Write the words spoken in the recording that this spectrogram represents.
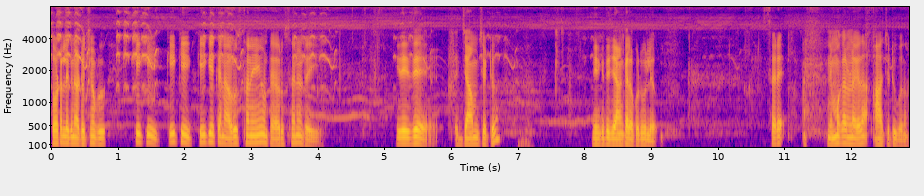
తోటలోకి అటు వచ్చినప్పుడు కీకి కీకి కీకి కానీ అరుస్తూనే ఉంటాయి అరుస్తూనే ఉంటాయి. ఇది ఇదే జామ చెట్టు. దీనికైతే జామకాయలు ఒకటి కూడా లేవు. సరే నిమ్మకాయలు ఉన్నాయి కదా ఆ చెట్టుకు పోదాం.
